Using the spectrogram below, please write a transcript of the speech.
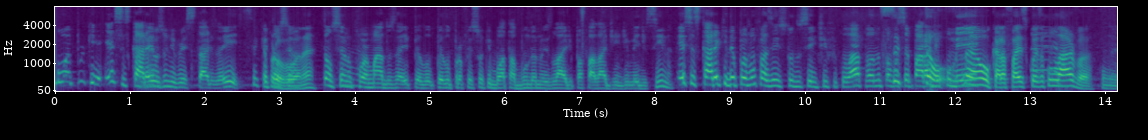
Boa, porque esses caras aí, os universitários aí, Você que aprovou, né? Estão sendo formados aí pelo, pelo professor que bota a bunda no slide pra falar de, de medicina. Esses caras que depois vão fazer estudo científico lá, falando pra você parar Então, de comer Não, o cara faz coisa com larva. com-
